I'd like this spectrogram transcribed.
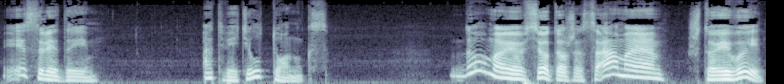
И следы», — ответил Тонкс. «Думаю, все то же самое, что и вы».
